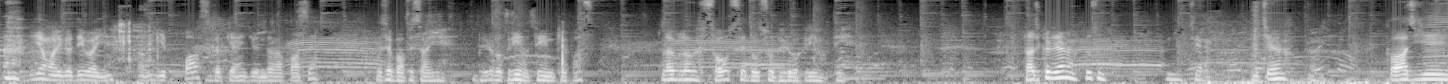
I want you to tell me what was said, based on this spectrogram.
ये हमारी गद्दी भाई है। अभी ये पास करके आए जो इंदिरा पास है उसे वापस आई है भेड़ बकरी होती है इनके पास। लगभग लगभग सौ से दो सौ भीड़ बकरी होती है। ताजकर जाना तू सुन। नीचे नीचे रहना तो आज ये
